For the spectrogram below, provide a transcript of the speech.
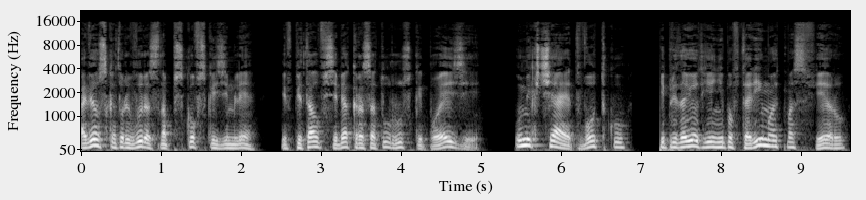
Овес, который вырос на Псковской земле и впитал в себя красоту русской поэзии, умягчает водку и придает ей неповторимую атмосферу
